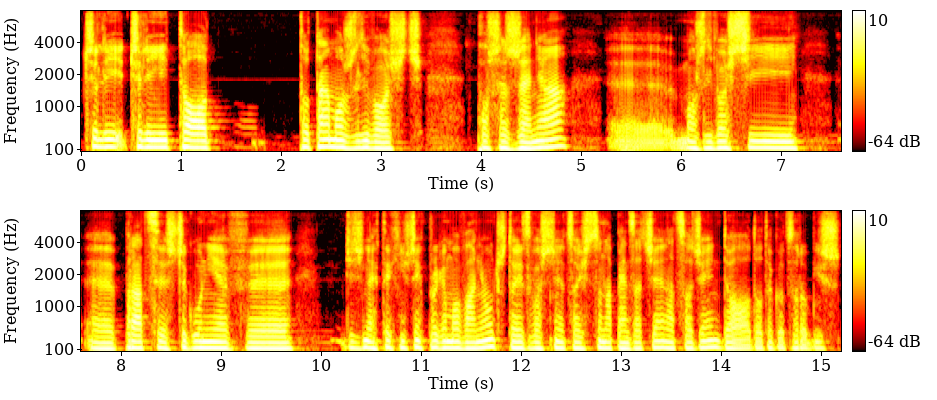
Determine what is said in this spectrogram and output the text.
Czyli, czyli to, to ta możliwość poszerzenia, e, możliwości e, pracy, szczególnie w dziedzinach technicznych, programowaniu, czy to jest właśnie coś, co napędza cię na co dzień do, do tego, co robisz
